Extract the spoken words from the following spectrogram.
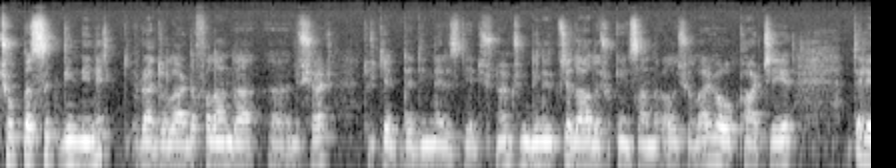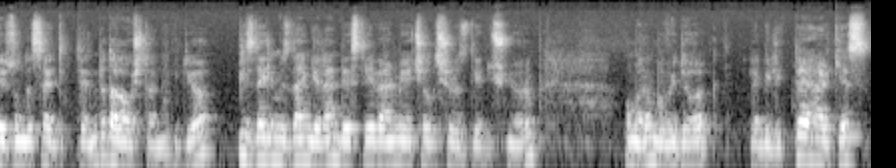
çok da sık dinlenir. Radyolarda falan da e, düşer. Türkiye'de de dinleriz diye düşünüyorum. Çünkü dinledikçe daha da çok insanlar alışıyorlar ve o parçayı televizyonda seyrettiklerinde daha hoşlarına gidiyor. Biz de elimizden gelen desteği vermeye çalışırız diye düşünüyorum. Umarım bu video ile birlikte herkes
